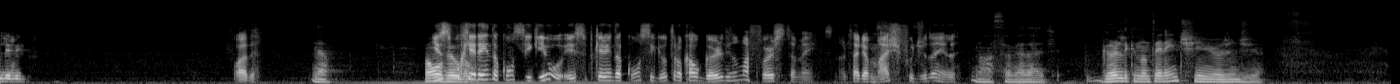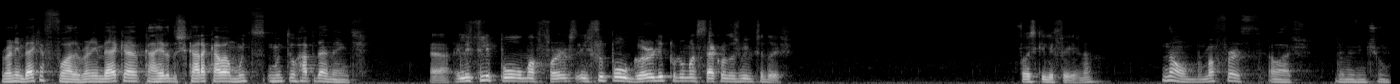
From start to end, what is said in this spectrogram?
David... Foda. É. isso porque o... ele ainda conseguiu. Isso porque ele ainda conseguiu trocar o Gurley numa first também. Senão ele estaria mais fudido ainda. Nossa, é verdade. Gurley que não tem nem time hoje em dia. Running back é foda. Running back, a carreira dos caras acaba muito, muito rapidamente. É, ele flipou uma first. Ele flipou o Gurley por uma second 2022. Foi isso que ele fez, né? Não, uma first, eu acho. 2021.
